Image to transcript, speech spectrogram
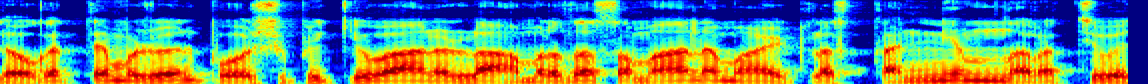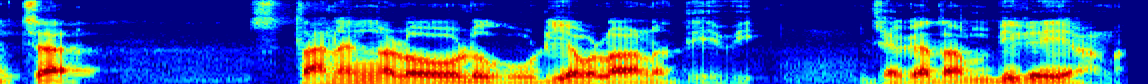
ലോകത്തെ മുഴുവൻ പോഷിപ്പിക്കുവാനുള്ള അമൃത സമാനമായിട്ടുള്ള സ്തന്യം നിറച്ചു വെച്ച സ്ഥലങ്ങളോട് കൂടിയവളാണ് ദേവി. ജഗദംബികയാണ്.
